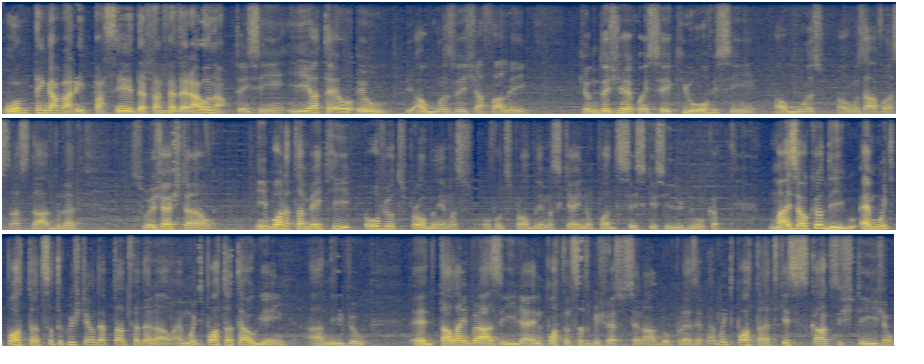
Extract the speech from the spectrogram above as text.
O homem tem gabarito para ser deputado federal ou não? Tem sim, e até eu, eu algumas vezes já falei que eu não deixo de reconhecer que houve sim algumas, alguns avanços na cidade durante sua gestão, embora também que houve outros problemas, houve outros problemas que aí não podem ser esquecidos nunca, mas é o que eu digo, é muito importante Santa Cruz ter um deputado federal, é muito importante alguém a nível eh, de estar lá em Brasília, é importante Santa Cruz tivesse um senador, por exemplo, é muito importante que esses cargos estejam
